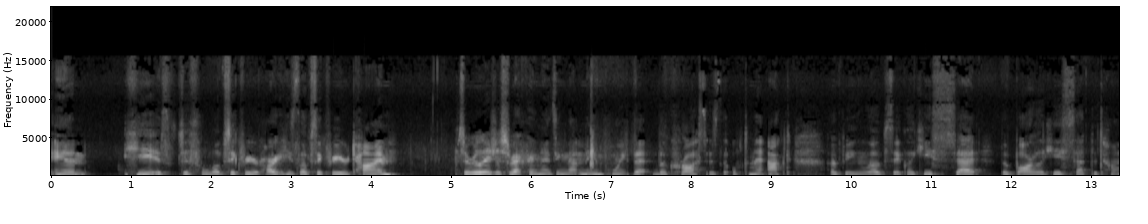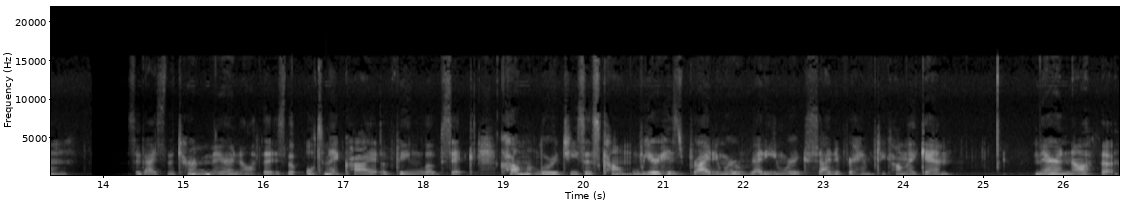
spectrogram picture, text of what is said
and he is just lovesick for your heart. He's lovesick for your time. So really just recognizing that main point that the cross is the ultimate act of being lovesick. Like he set the bar, like he set the tone. So, guys, the term Maranatha is the ultimate cry of being lovesick. Come, Lord Jesus, come. We are his bride and we're ready and we're excited for him to come again. Maranatha.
